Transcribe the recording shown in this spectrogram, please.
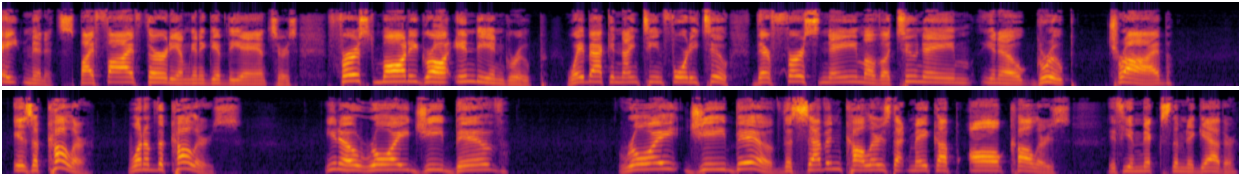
eight minutes. By 5.30, I'm going to give the answers. First Mardi Gras Indian group, way back in 1942. Their first name of a two-name, you know, group, tribe, is a color, one of the colors. You know, Roy G. Biv. Roy G. Biv, the seven colors that make up all colors if you mix them together.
